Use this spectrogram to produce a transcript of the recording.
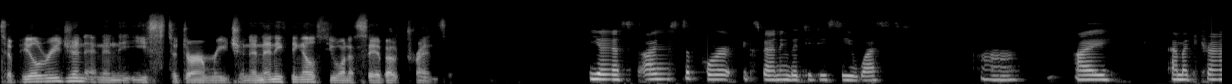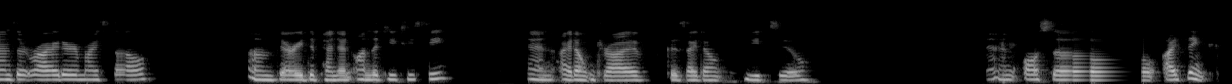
to Peel region and in the east to Durham region, and anything else you want to say about transit. Yes, I support expanding the TTC west. Uh, I am a transit rider myself, I'm very dependent on the TTC and I don't drive because I don't need to. And also, I think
